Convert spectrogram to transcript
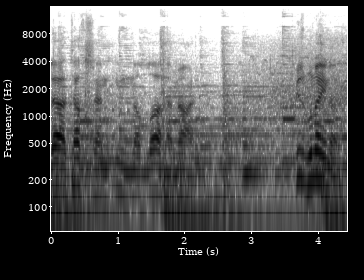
La tahsen innallâhe ma'an. Biz buna inandık.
